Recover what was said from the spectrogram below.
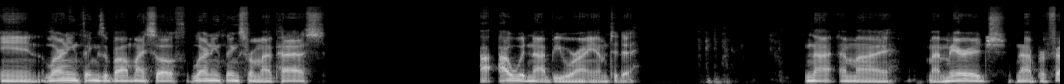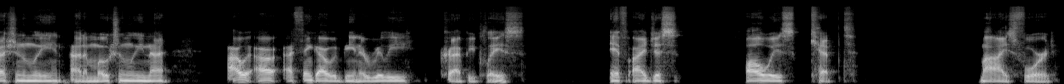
and learning things about myself, learning things from my past, I, I would not be where I am today. Not in my my marriage, not professionally, not emotionally, not. I, would, I I think I would be in a really crappy place if I just always kept my eyes forward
